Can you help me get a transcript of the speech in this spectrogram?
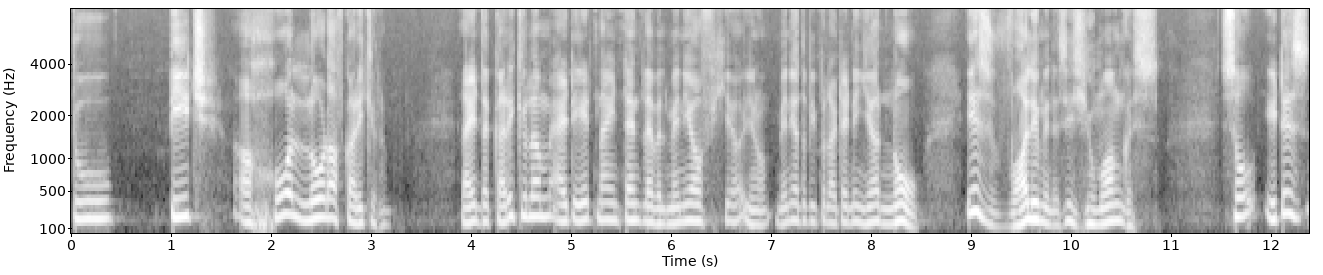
to teach a whole load of curriculum? right? The curriculum at 8th, 9th, 10th level, many of here, you know, many of the people attending here know, is voluminous, is humongous. So it is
